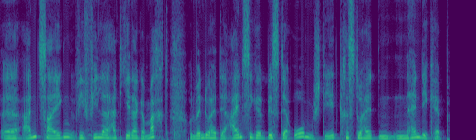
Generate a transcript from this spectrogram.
äh, anzeigen, wie viele hat jeder gemacht. Und wenn du halt der Einzige bist, der oben steht, kriegst du halt ein, ein Handicap.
